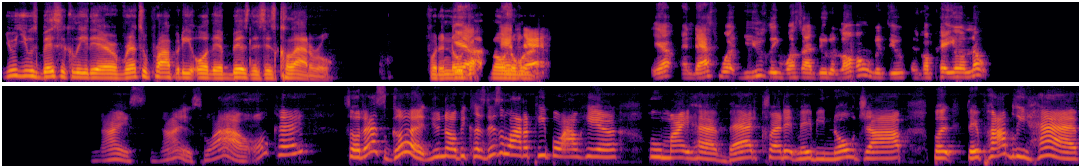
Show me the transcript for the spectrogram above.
you use basically their rental property or their business as collateral for the no yeah, loan to work. Yep, and that's what usually once I do the loan with you is gonna pay your note. Nice, nice. Wow. Okay. So that's good, you know, because there's a lot of people out here who might have bad credit, maybe no job, but they probably have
